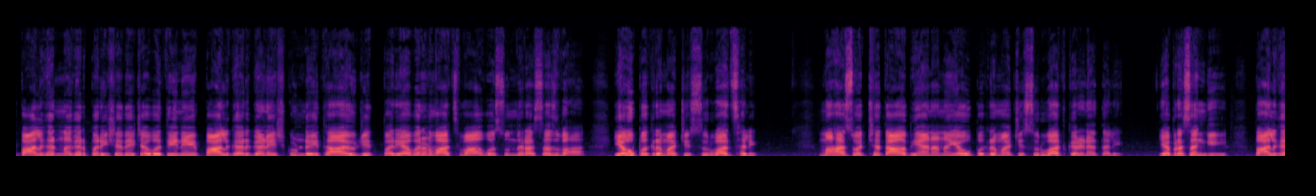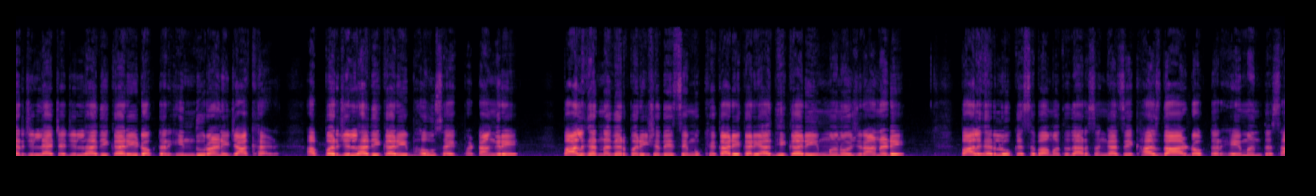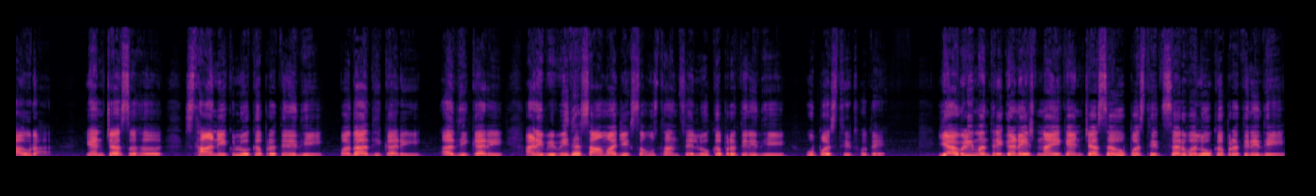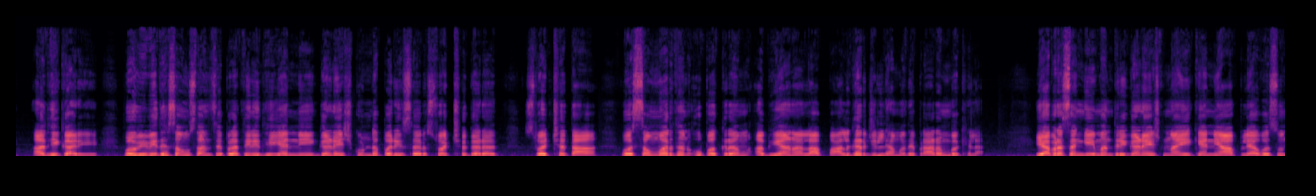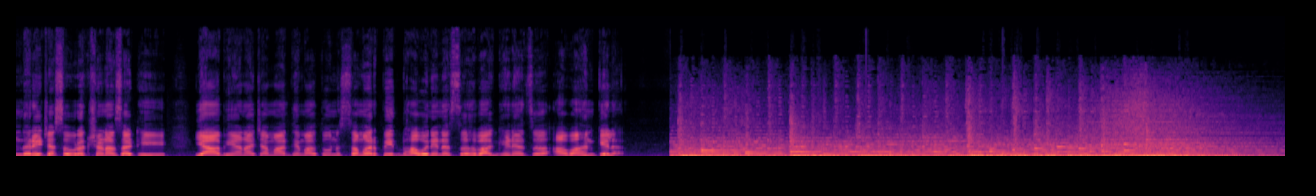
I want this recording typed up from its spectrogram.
पालघर नगर परिषदेच्या वतीने पालघर गणेशकुंड इथं आयोजित पर्यावरण वाचवा वसुंधरा सजवा या उपक्रमाची सुरुवात झाली. महास्वच्छता अभियानानं या उपक्रमाची सुरुवात करण्यात आली. या प्रसंगी पालघर जिल्ह्याच्या जिल्हाधिकारी डॉक्टर इंदुराणी जाखड अप्पर जिल्हाधिकारी भाऊसाहेब फटांगरे पालघर नगर परिषदेचे मुख्य कार्यकारी अधिकारी मनोज रानडे पालघर लोकसभा मतदारसंघाचे खासदार डॉक्टर हेमंत सावरा यांच्यासह स्थानिक लोकप्रतिनिधी पदाधिकारी अधिकारी आणि विविध सामाजिक संस्थांचे लोकप्रतिनिधी उपस्थित होते. यावेळी मंत्री गणेश नाईक यांच्यासह उपस्थित सर्व लोकप्रतिनिधी अधिकारी व विविध संस्थांचे प्रतिनिधी यांनी गणेशकुंड परिसर स्वच्छ करत स्वच्छता व संवर्धन उपक्रम अभियानाला पालघर जिल्ह्यामध्ये प्रारंभ केला. या प्रसंगी मंत्री गणेश नाईक यांनी आपल्या वसुंधरेच्या संरक्षणासाठी या अभियानाच्या माध्यमातून समर्पित भावनेनं सहभाग घेण्याचं आवाहन केलं.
